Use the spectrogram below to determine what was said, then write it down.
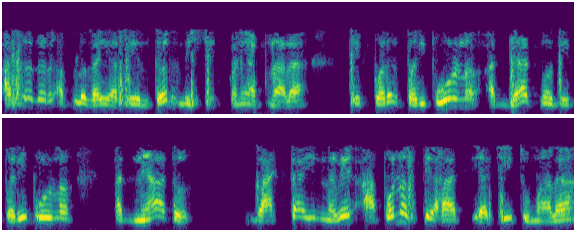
असं जर आपलं काही असेल तर निश्चितपणे आपणाला ते पर परिपूर्ण अध्यात्म ते परिपूर्ण अज्ञात गाठता येईल नव्हे आपणच ते आहात याची तुम्हाला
